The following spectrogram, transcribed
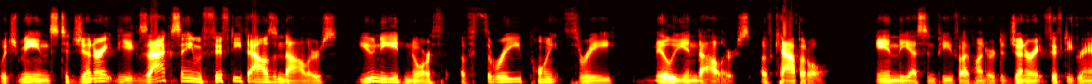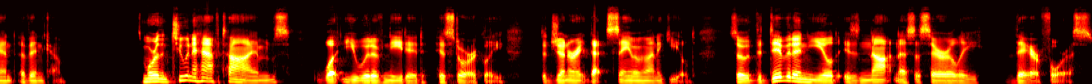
which means to generate the exact same $50,000, you need north of 3.3 million dollars of capital in the S&P 500 to generate 50 grand of income. It's more than two and a half times what you would have needed historically to generate that same amount of yield. So the dividend yield is not necessarily there for us.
